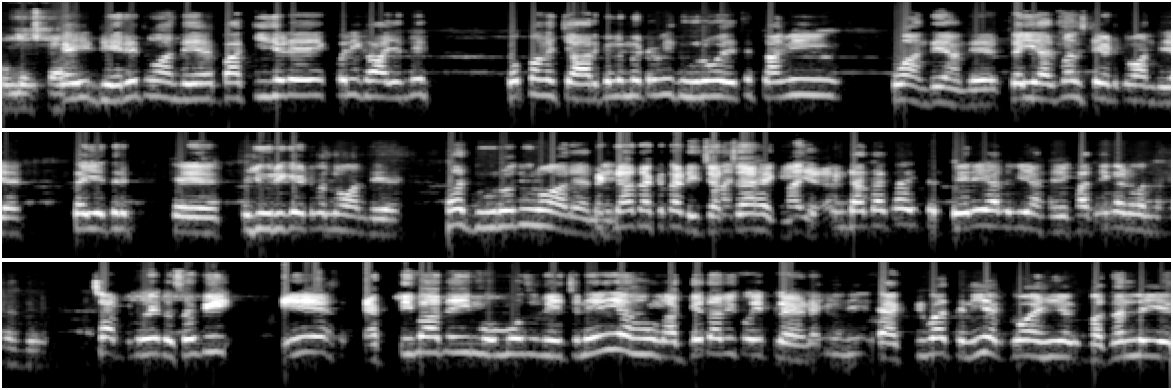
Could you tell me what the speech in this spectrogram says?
ਮੋਮੋਸ ਖਾਣ? ਕਈ ਡੇਰੇ ਤੋਂ ਆਉਂਦੇ ਆ। ਬਾਕੀ ਜਿਹੜੇ ਇੱਕ ਵਾਰੀ ਖਾ ਜਾਂਦੇ ਉਹ ਭਾਵੇਂ 4 ਕਿਲੋਮੀਟਰ ਵੀ ਦੂਰ ਹੋਏ ਤੇ ਤਾਂ ਵੀ ਉਹ ਆਉਂਦੇ ਆਉਂਦੇ ਆ। ਕਈ ਅਰਬਨ ਸਟੇਟ ਤੋਂ ਆਉਂਦੇ ਆ ਕਈ ਇਧਰ ਖਜੂਰੀ ਗੇਟ ਵੱਲੋਂ ਆਉਂਦੇ ਆ। ਪਰ ਦੂਰੋਂ ਦੂਰੋਂ ਆ ਰਹੇ ਨੇ। ਪਿੰਡਾਂ ਤੱਕ ਤੁਹਾਡੀ ਚਰਚਾ ਹੈਗੀ ਹਾਂਜੀ, ਹੈ। ਪਿੰਡਾਂ ਤੱਕ ਇੱਧਰ ਡੇਰੇ ਵਾਲ ਵੀ ਆਉਂਦੇ ਫਤਿਹਗੜ੍ਹ ਵੱਲੋਂ ਵੀ ਆਉਂਦੇ। ਅੱਛਾ ਮੈਨੂੰ ਇਹ ਦੱਸੋ ਕਿ ਇਹ ਐਕਟਿਵਾ ਦੇ ਹੀ ਮੋਮੋਸ ਵੇਚਣੇ ਜਾਂ ਹੁਣ ਅੱਗੇ ਦਾ ਵੀ ਕੋਈ ਪਲਾਨ ਹੈ ਜੀ ਐਕਟਿਵਾ ਤੇ ਨਹੀਂ ਅੱਗੋਂ ਅਸੀਂ ਬਦਲਣ ਲਈ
